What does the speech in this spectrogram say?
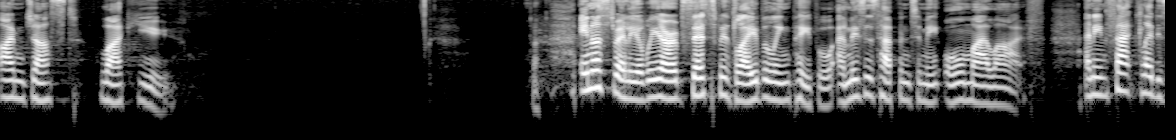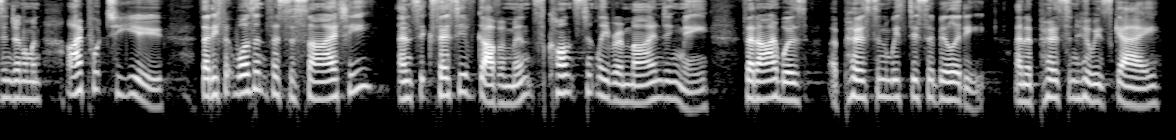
I'm just like you. In Australia, we are obsessed with labelling people, and this has happened to me all my life. And in fact, ladies and gentlemen, I put to you that if it wasn't for society and successive governments constantly reminding me that I was a person with disability and a person who is gay,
